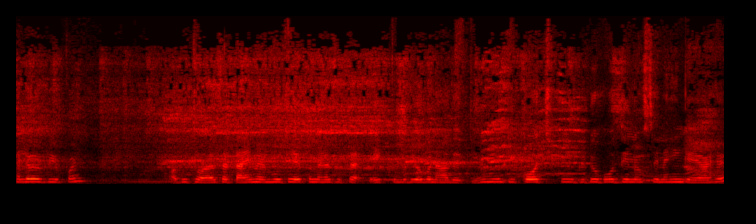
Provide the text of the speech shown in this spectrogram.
हेलो एवरीवन अभी थोड़ा सा टाइम है मुझे तो मैंने सोचा एक वीडियो बना देती हूँ बिकॉज़ की वीडियो बहुत दिनों से नहीं गया है।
